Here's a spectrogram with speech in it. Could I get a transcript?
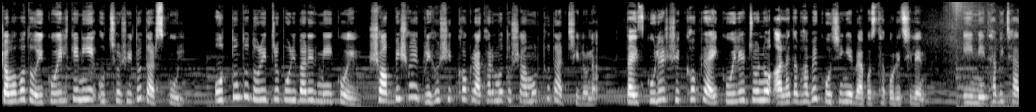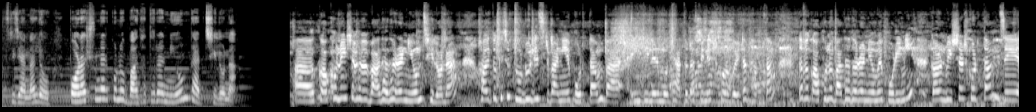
স্বভাবতই কোয়েলকে নিয়ে উচ্ছ্বসিত তার স্কুল অত্যন্ত দরিদ্র পরিবারের মেয়ে কোয়েল সব বিষয়ে গৃহশিক্ষক রাখার মতো সামর্থ্য তার ছিল না। তাই স্কুলের শিক্ষকরাই কোয়েলের জন্য আলাদাভাবে কোচিংয়ের ব্যবস্থা করেছিলেন। এই মেধাবী ছাত্রী জানালো পড়াশোনার কোনো বাঁধা ধরা নিয়ম তার ছিল না। কখনোই সেভাবে বাধা ধরার নিয়ম ছিল না। হয়তো কিছু টু ডু লিস্ট বানিয়ে পড়তাম বা এই দিনের মধ্যে এতটা ফিনিশ করব এটা ভাবতাম তবে কখনো বাধা ধরার নিয়মে পড়িনি। কারণ বিশ্বাস করতাম যে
